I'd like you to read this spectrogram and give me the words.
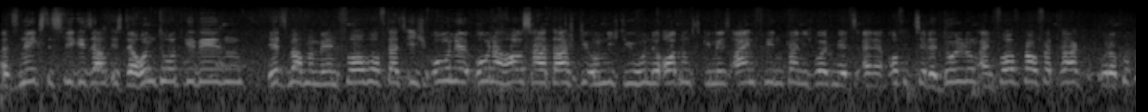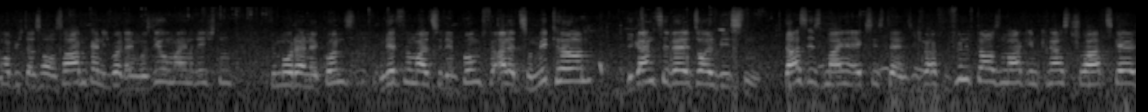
Als nächstes, wie gesagt, ist der Hund tot gewesen. Jetzt macht man mir den Vorwurf, dass ich ohne, ohne Hausrat dastehe und nicht die Hunde ordnungsgemäß einfrieden kann. Ich wollte mir jetzt eine offizielle Duldung, einen Vorkaufvertrag oder gucken, ob ich das Haus haben kann. Ich wollte ein Museum einrichten für moderne Kunst. Und jetzt nochmal zu dem Punkt für alle zum Mithören. Die ganze Welt soll wissen, das ist meine Existenz. Ich war für 5000 Mark im Knast Schwarzgeld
